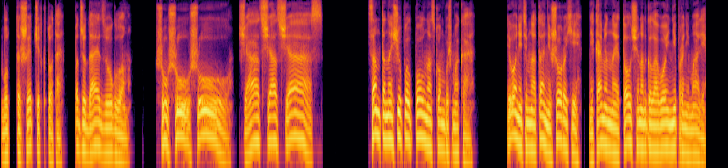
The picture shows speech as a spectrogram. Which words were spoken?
будто шепчет кто-то, поджидает за углом. Шу-шу-шу, сейчас, сейчас, сейчас. Санта нащупал пол носком башмака. Его ни темнота, ни шорохи, ни каменная толща над головой не пронимали.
